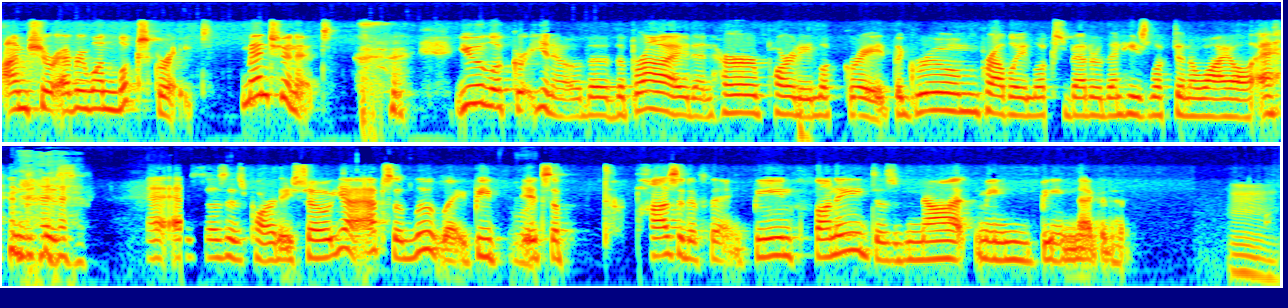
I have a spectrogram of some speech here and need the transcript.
I'm sure everyone looks great. Mention it. you look, you know, the the bride and her party look great. The groom probably looks better than he's looked in a while, and his, as does his party. So yeah, absolutely. Be right. it's a positive thing. Being funny does not mean being negative. Mm.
